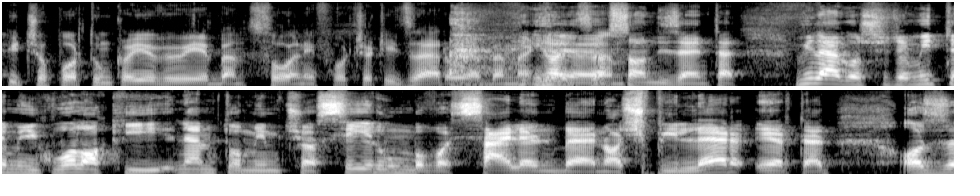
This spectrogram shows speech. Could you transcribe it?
VIP csoportunk a jövő évben szólni fog, csak így zárójelben megjegyzem. Ja, ja, design. Tehát világos, hogyha mit mondjuk valaki, nem tudom, mint a Serumba vagy Silentbe nagy spiller, érted? Az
